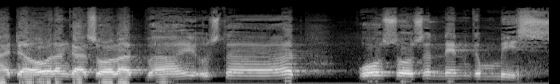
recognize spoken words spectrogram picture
ada orang gak sholat baik Ustaz. Poso Senin Kemis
